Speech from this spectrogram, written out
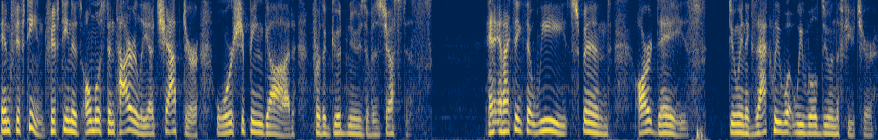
in 15, 15 is almost entirely a chapter worshiping God for the good news of his justice. And, and I think that we spend our days doing exactly what we will do in the future.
